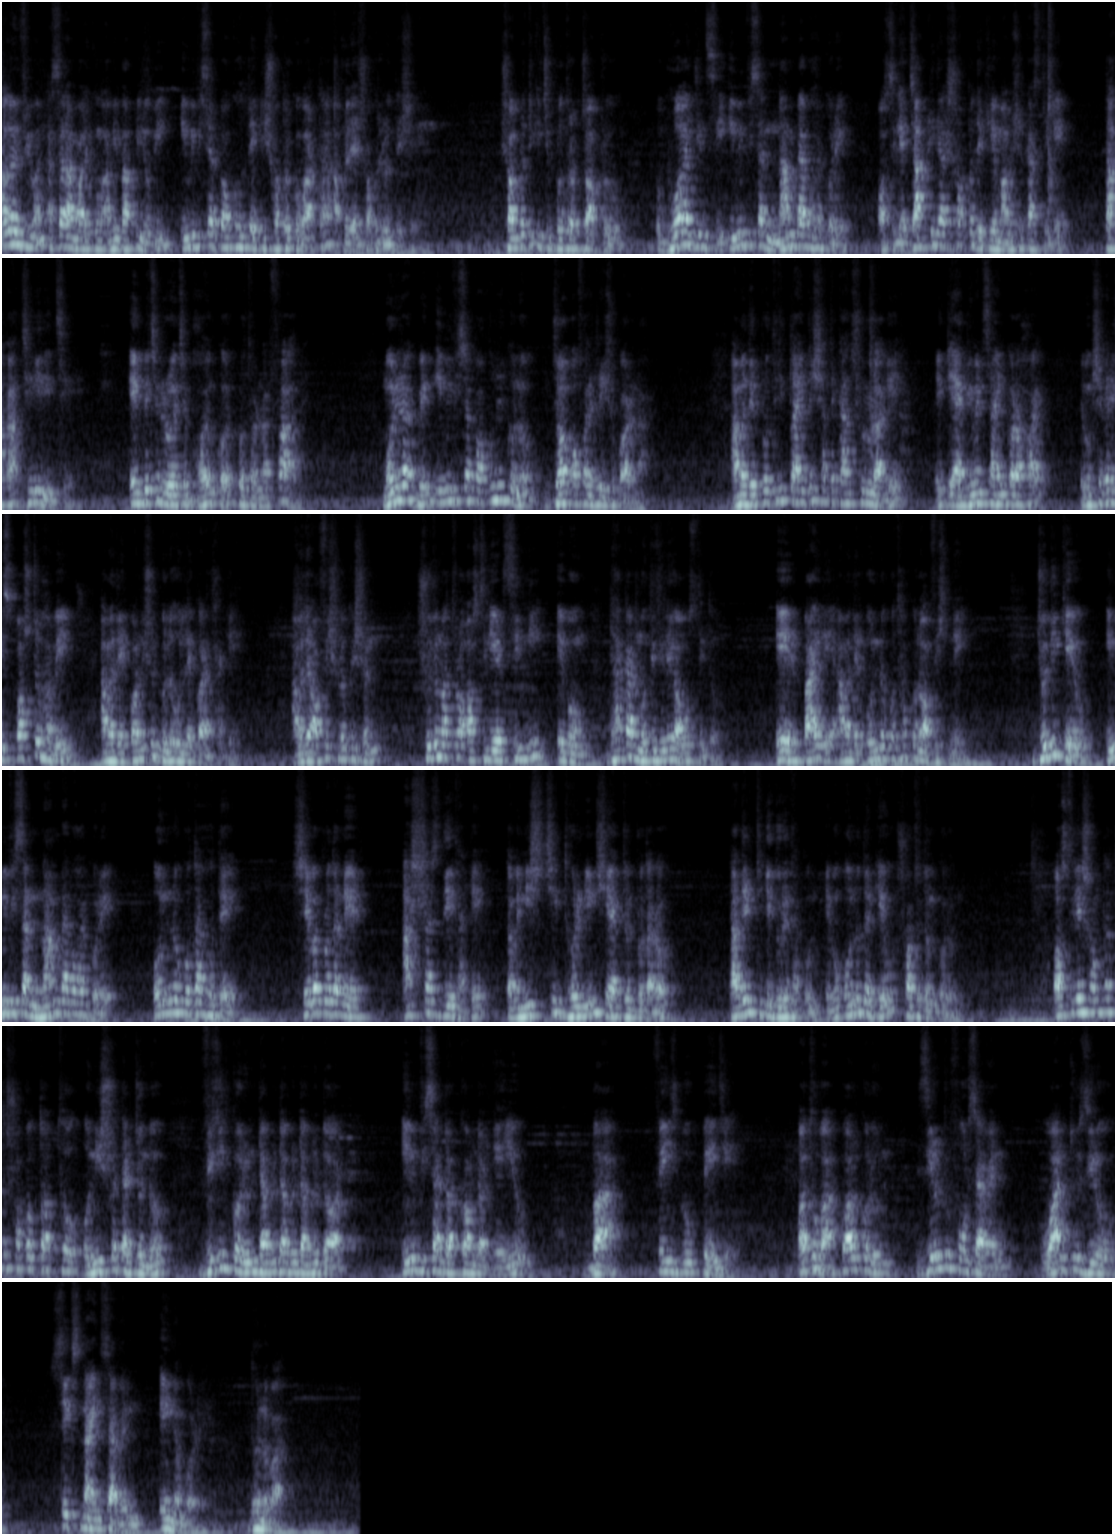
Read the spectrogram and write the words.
Hello everyone আসসালামু আলাইকুম আমি বাপ্পি নবী। ইমি ভিসার পক্ষ হতে একটি সতর্ক বার্তা আপনাদের সকলের উদ্দেশ্যে। সম্প্রতি কিছু প্রতারক চক্র ও ভুয়া এজেন্সি ইমি ভিসার নাম ব্যবহার করে অস্ট্রেলিয়া চাকরি দেওয়ার স্বপ্ন দেখিয়ে মানুষের কাছ থেকে টাকা ছিনিয়ে নিচ্ছে। এর পেছনে রয়েছে ভয়ঙ্কর প্রতারণার ফাঁদ। মনে রাখবেন ইমি ভিসা কখনোই কোনো জব অফার ইস্যু করে না। আমাদের প্রতিটি ক্লায়েন্টের সাথে কাজ শুরুর আগে একটি অ্যাগ্রিমেন্ট সাইন করা হয়। এবং সেখানে স্পষ্টভাবেই আমাদের কন্ডিশনগুলো উল্লেখ করা থাকে। আমাদের অফিস লোকেশন শুধুমাত্র অস্ট্রেলিয়ার সিডনি এবং ঢাকার মতিঝিলে অবস্থিত। এর বাইরে আমাদের অন্য কোথাও কোনো অফিস নেই। যদি কেউ ইমিভিসার নাম ব্যবহার করে অন্য কোথাও হতে সেবা প্রদানের আশ্বাস দিয়ে থাকে, তবে নিশ্চিত ধরে নিন সে একজন প্রতারক, তাদের থেকে দূরে থাকুন এবং অন্যদেরকেও সচেতন করুন। অস্ট্রেলিয়া সংক্রান্ত সকল তথ্য ও নিশ্চয়তার জন্য ভিজিট করুন W W W dot Invisa dot com dot AU বা ফেসবুক পেজে, অথবা কল করুন zero two four seven one two zero six nine seven এই নম্বরে। ধন্যবাদ।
